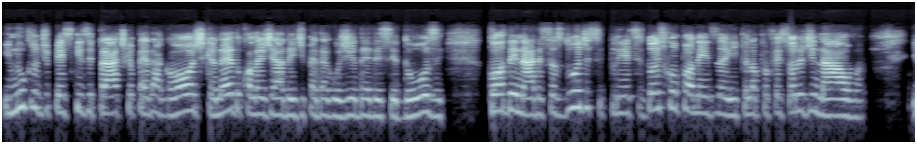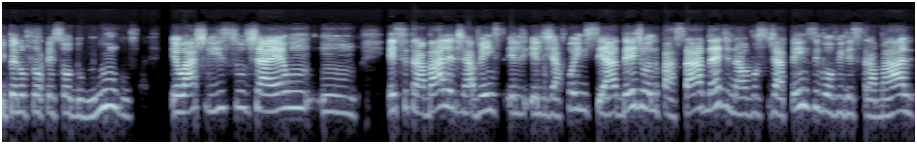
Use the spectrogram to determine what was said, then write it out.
e Núcleo de Pesquisa e Prática Pedagógica, né, do Colegiado aí de Pedagogia da EDC 12, coordenar essas duas disciplinas, esses dois componentes aí, pela professora Dinalva e pelo professor Domingos, eu acho que isso já é um, um, esse trabalho ele já vem ele, ele já foi iniciado desde o ano passado né Dinal? Você já tem desenvolvido esse trabalho.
